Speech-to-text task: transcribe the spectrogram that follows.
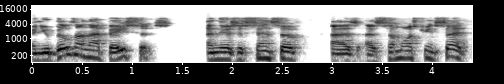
And you build on that basis. And there's a sense of, as, as some Austrians said,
